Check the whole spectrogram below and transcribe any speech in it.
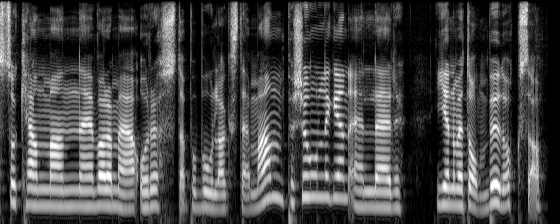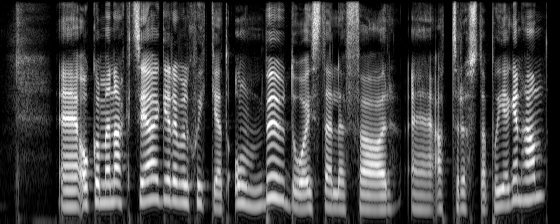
så kan man vara med och rösta på bolagsstämman personligen eller genom ett ombud också. Eh, och om en aktieägare vill skicka ett ombud då istället för eh, att rösta på egen hand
